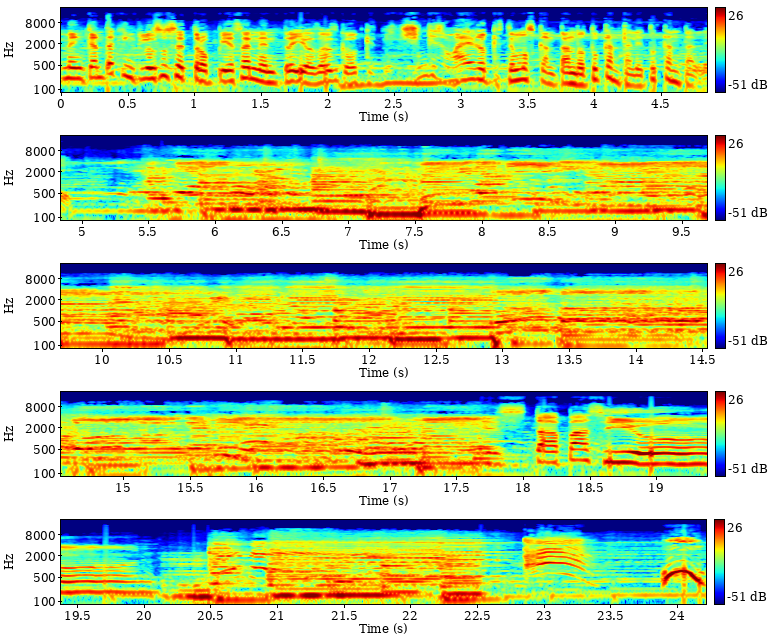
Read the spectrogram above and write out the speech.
Me, encanta que incluso se tropiezan entre ellos, ¿sabes? Como que chingue su madre lo que estemos cantando. Tú cántale, tú cántale. Pasión. ¡Ah! ¡Uh!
